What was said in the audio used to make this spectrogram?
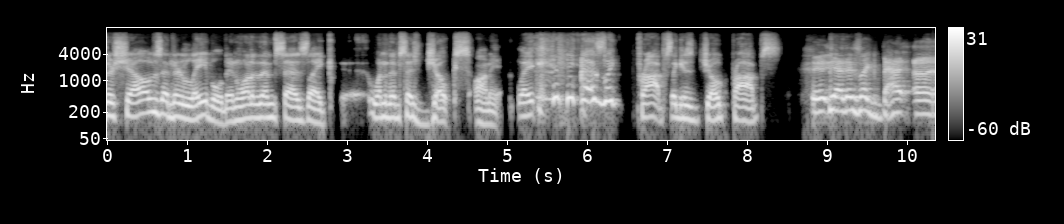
there's shelves, and they're labeled, and one of them says like, one of them says jokes on it, like he has like props, like his joke props. Yeah, there's like bat uh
